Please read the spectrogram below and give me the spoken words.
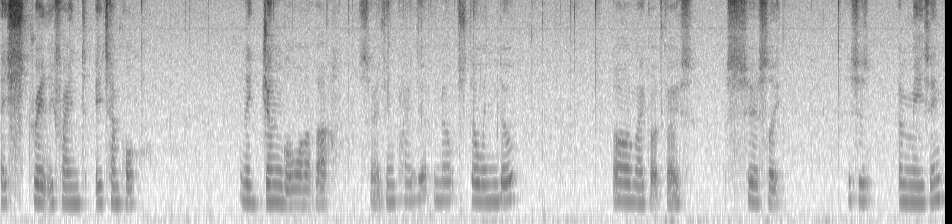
I straightly find a temple. And a jungle one at that. Is there anything behind it? No, it's the window. Oh my god guys. Seriously. This is amazing.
